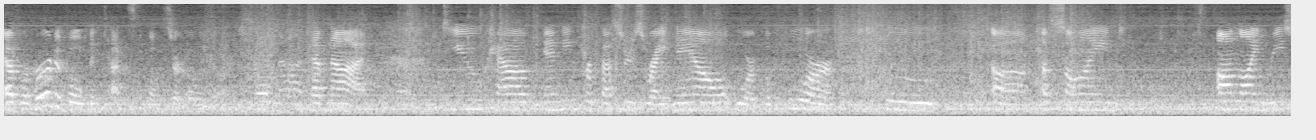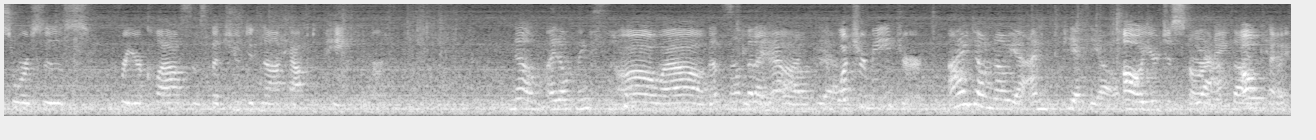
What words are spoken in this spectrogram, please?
ever heard of open textbooks or OERs? I have not. Have not. Do you have any professors right now or before who um, assigned online resources for your classes that you did not have to pay for? No, I don't think so. Oh, wow, that's Not too that I know of, yeah. What's your major? I don't know yet. I'm PSEO. Oh, you're just Yeah, starting. so I'm Okay.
